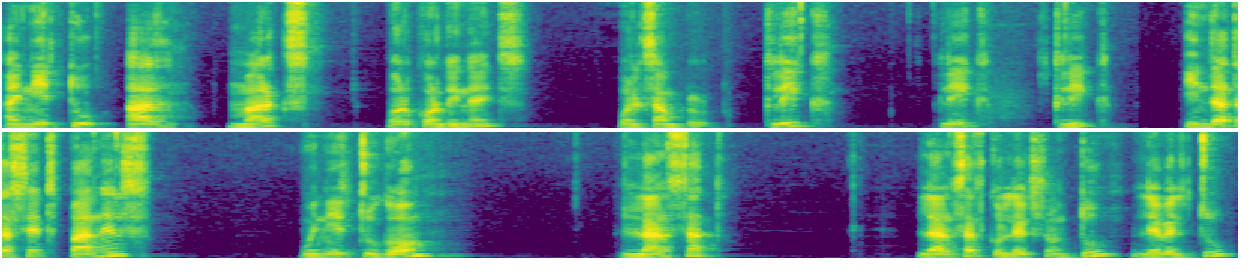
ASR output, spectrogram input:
I need to add marks or coordinates. For example, click, click, click. In dataset panels, we need to go Landsat, Landsat collection 2, level 2,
